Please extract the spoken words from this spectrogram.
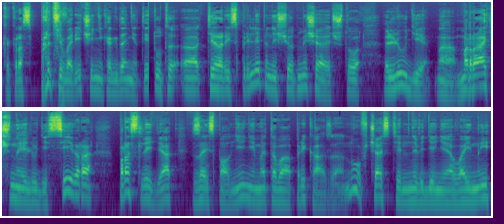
как раз противоречий никогда нет. И тут э, террорист Прилепин еще отмечает, что люди, э, мрачные люди с севера, проследят за исполнением этого приказа. Ну, в части наведения войны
